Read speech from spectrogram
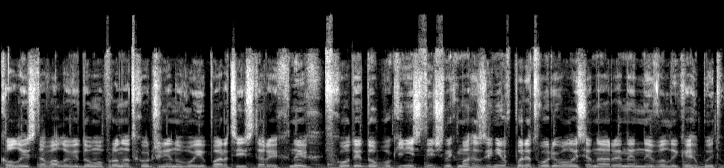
Коли ставало відомо про надходження нової партії старих книг, входи до букіністичних магазинів перетворювалися на арени невеликих битв.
